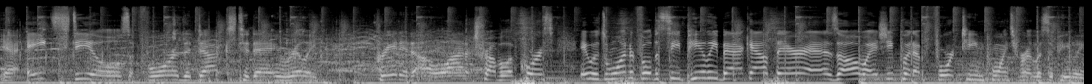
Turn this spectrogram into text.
Yeah, eight steals for the Ducks today, really created a lot of trouble. Of course, it was wonderful to see Pili back out there. As always, she put up 14 points for Alyssa Pili.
